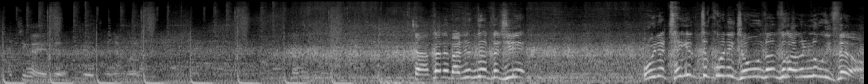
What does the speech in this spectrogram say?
같이 가야 돼. 그 자전거는. 자, 아까는 말씀드렸듯이 오히려 체격 특권이 좋은 선수가 흐르고 있어요.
